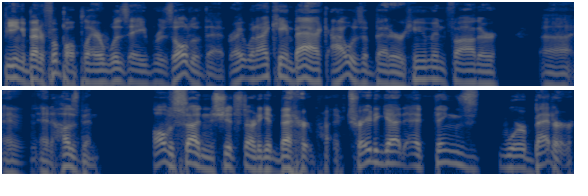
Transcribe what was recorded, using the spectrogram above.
being a better football player was a result of that. Right. When I came back, I was a better human father uh, and, and husband. All of a sudden, shit started to get better. Trading at, at things were better.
